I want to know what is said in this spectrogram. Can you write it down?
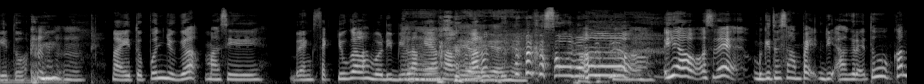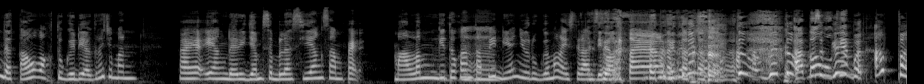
gitu. nah itu pun juga masih brengsek juga lah boleh dibilang ya Iya, karena iya, iya. Kesel banget. Iya maksudnya begitu sampai di Agra itu kan udah tahu waktu gue di Agra cuman kayak yang dari jam 11 siang sampai malam gitu kan. tapi dia nyuruh gue malah istirahat, di hotel. Gitu kan tuh gue tuh Atau mungkin- buat apa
